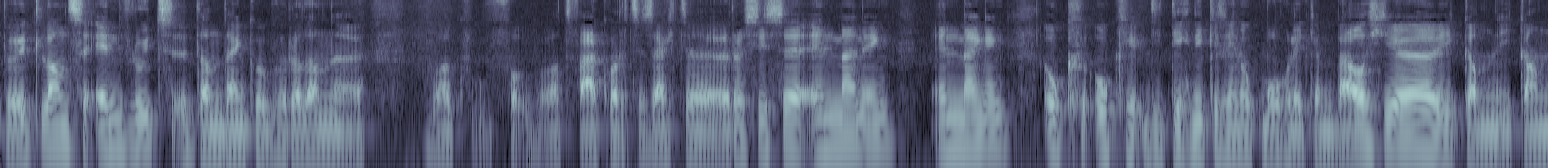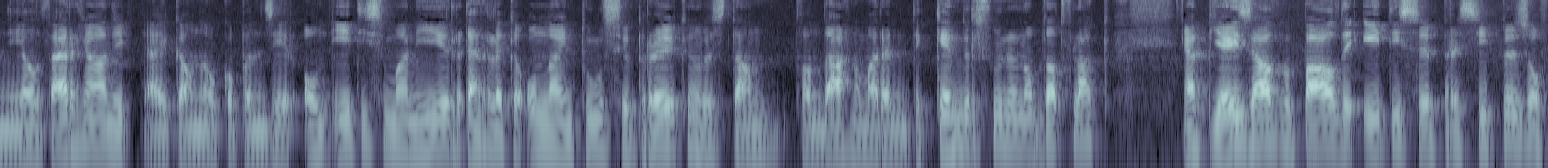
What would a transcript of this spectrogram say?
buitenlandse invloed. Dan denken we bijvoorbeeld aan wat, wat vaak wordt gezegd, Russische inmenging inmenging. Ook, ook die technieken zijn ook mogelijk in België. Je kan, je kan heel ver gaan. Je, ja, je kan ook op een zeer onethische manier dergelijke online tools gebruiken. We staan vandaag nog maar in de kinderschoenen op dat vlak. Heb jij zelf bepaalde ethische principes of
